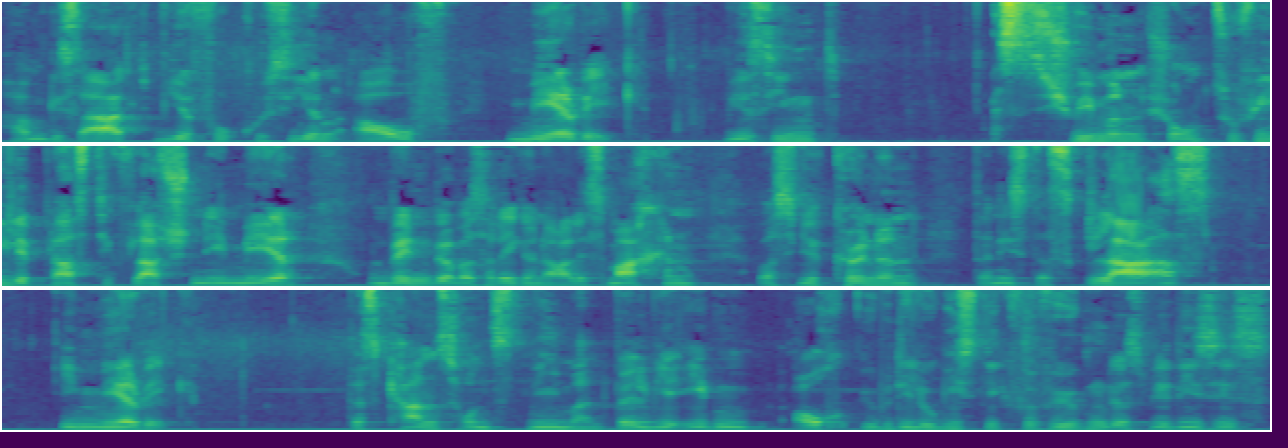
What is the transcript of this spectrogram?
haben gesagt, wir fokussieren auf Mehrweg. Wir sind, es schwimmen schon zu viele Plastikflaschen im Meer und wenn wir was Regionales machen, was wir können, dann ist das Glas im Mehrweg. Das kann sonst niemand, weil wir eben auch über die Logistik verfügen, dass wir dieses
